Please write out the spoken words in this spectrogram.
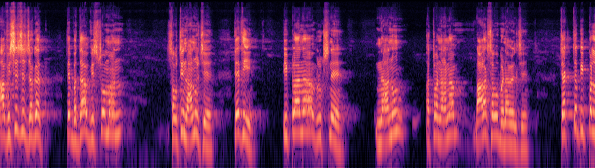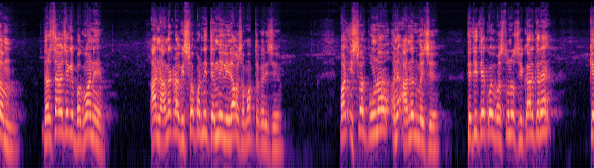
આ વિશિષ્ટ જગત તે બધા વિશ્વમાં સૌથી નાનું છે. તેથી પીપળાના વૃક્ષને નાનું અથવા નાના બાળક સમૂહ બનાવેલ છે. ત્યક્ત પીપલમ દર્શાવે છે કે ભગવાને આ નાનકડા વિશ્વ પરની તેમની લીલાઓ સમાપ્ત કરી છે. પણ ઈશ્વર પૂર્ણ અને આનંદમય છે. તેથી તે કોઈ વસ્તુનો સ્વીકાર કરે કે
